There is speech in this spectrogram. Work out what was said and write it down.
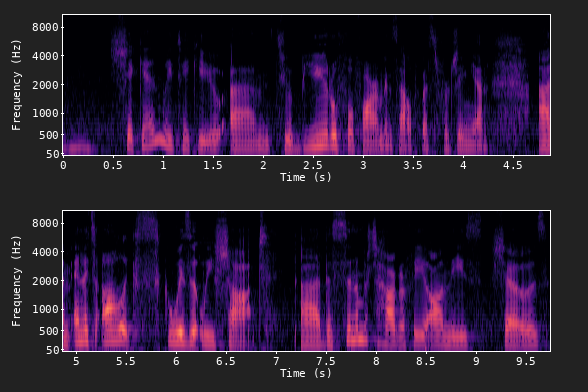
mm. chicken. We take you um, to a beautiful farm in Southwest Virginia. Um, and it's all exquisitely shot. Uh, the cinematography on these shows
